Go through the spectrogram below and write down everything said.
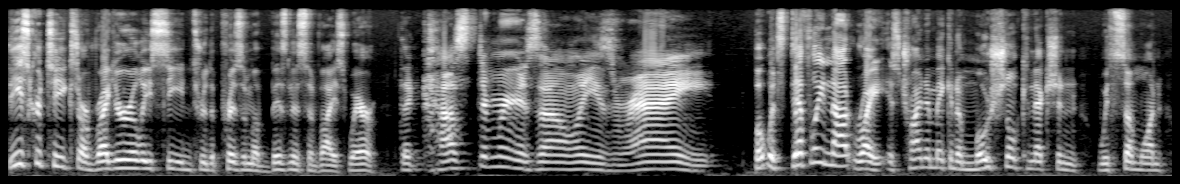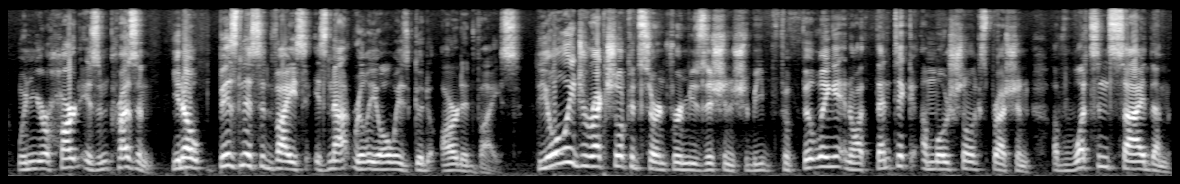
These critiques are regularly seen through the prism of business advice where the customer is always right. But what's definitely not right is trying to make an emotional connection with someone when your heart isn't present. You know, business advice is not really always good art advice. The only directional concern for a musician should be fulfilling an authentic emotional expression of what's inside them,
